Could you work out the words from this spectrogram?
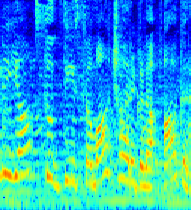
ಸ್ಥಳೀಯ ಸುದ್ದಿ ಸಮಾಚಾರಗಳ ಆಗರ.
